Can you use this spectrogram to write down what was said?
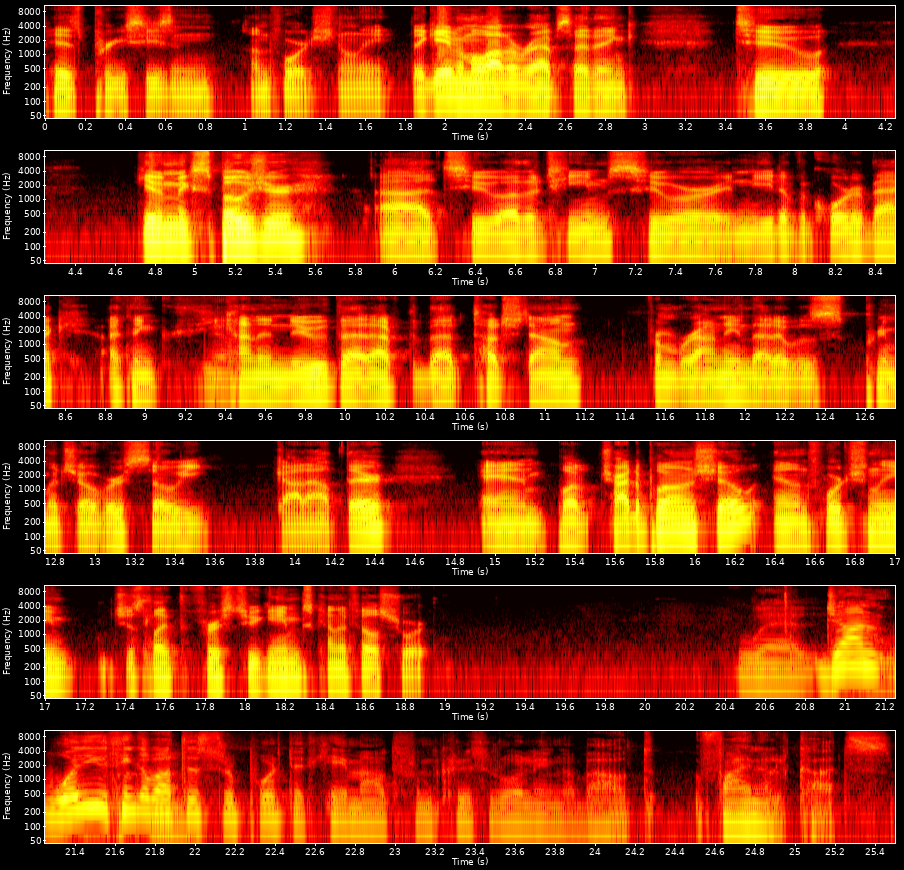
his preseason. Unfortunately, they gave him a lot of reps, I think, to give him exposure uh, to other teams who are in need of a quarterback. I think he Yeah. kind of knew that after that touchdown from Browning that it was pretty much over. So he got out there and put, tried to put on a show. And unfortunately, just like the first two games, kind of fell short. Well, John, what do you think about this report that came out from Chris Roling about final cuts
